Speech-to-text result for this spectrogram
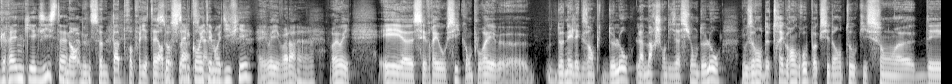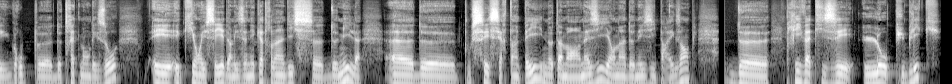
graines qui existent. Non, nous ne sommes pas propriétaires de cela. celles qui ont été modifiées. Et eh oui, voilà. Euh. Oui, oui. Et c'est vrai aussi qu'on pourrait donner l'exemple de l'eau, la marchandisation de l'eau. Nous avons de très grands groupes occidentaux qui sont des groupes de traitement des eaux et, qui ont essayé dans les années 90-2000 euh, de pousser certains pays, notamment en Asie, en Indonésie par exemple, de privatiser l'eau publique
